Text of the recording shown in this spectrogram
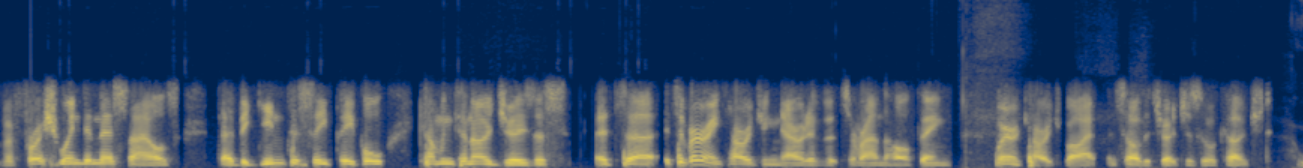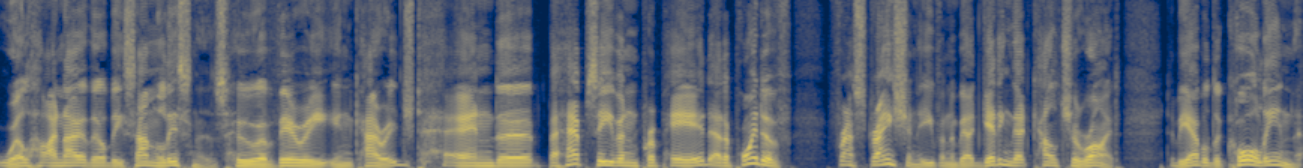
of a fresh wind in their sails. They begin to see people coming to know Jesus. It's a, it's a very encouraging narrative that's around the whole thing. We're encouraged by it, and so are the churches who are coached. Well, I know there'll be some listeners who are very encouraged and uh, perhaps even prepared at a point of frustration even about getting that culture right. To be able to call in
